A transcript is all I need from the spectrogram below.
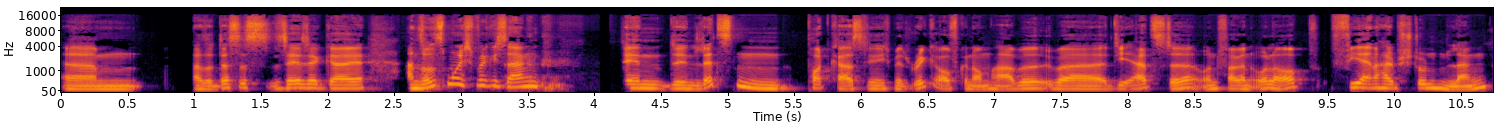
Ähm, also das ist sehr, sehr geil. Ansonsten muss ich wirklich sagen, den, den letzten Podcast, den ich mit Rick aufgenommen habe über die Ärzte und fahre in Urlaub, viereinhalb Stunden lang.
